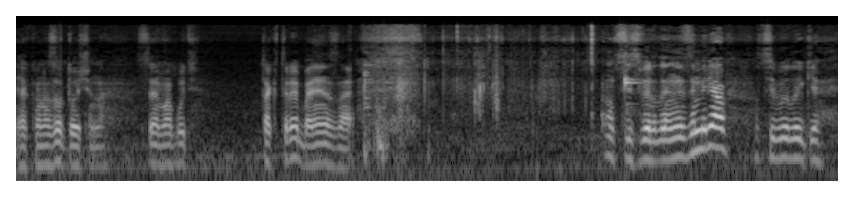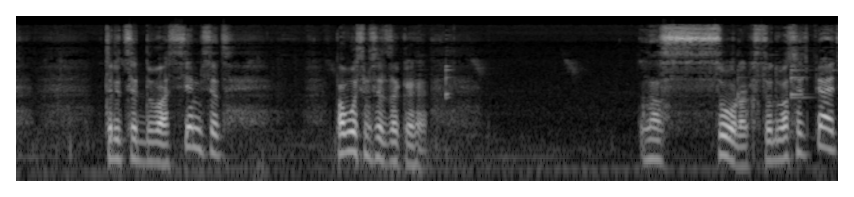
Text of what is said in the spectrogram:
як воно заточено. Це, мабуть, так треба, я не знаю. Оці сверли не заміряв, оці великі. 32, 70, по 80 за КГ. На 40, 125.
